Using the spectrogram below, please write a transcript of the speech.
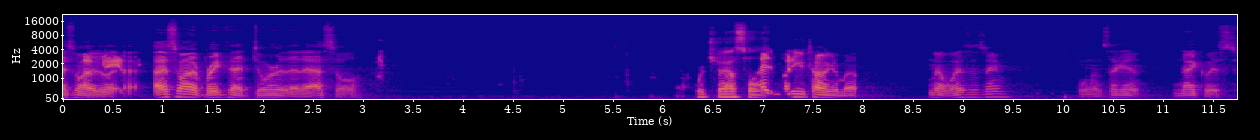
just want to. I just want to break that door of that asshole. Which asshole? What, what are you talking about? No, what is his name? One second. Nyquist.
